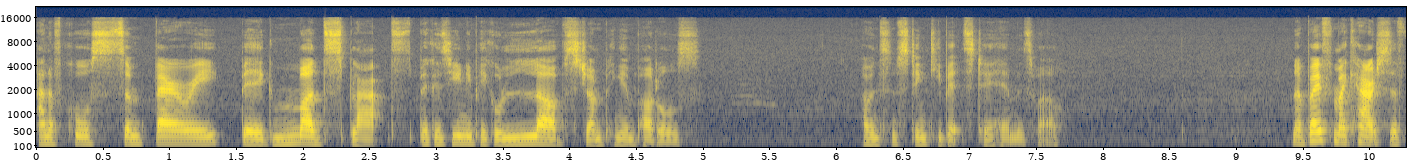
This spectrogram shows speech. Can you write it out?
and of course some very big mud splats because Unipiggle loves jumping in puddles. Oh, and some stinky bits to him as well. Now both of my characters are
